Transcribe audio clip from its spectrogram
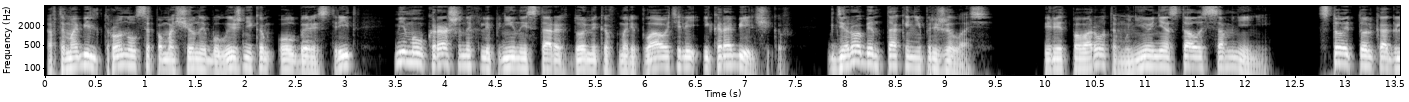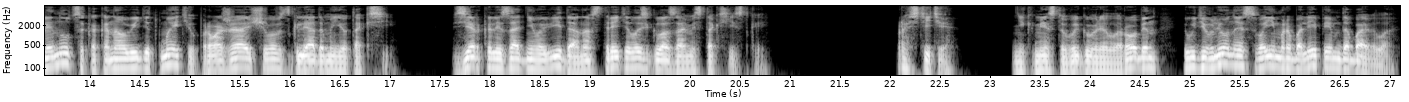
Автомобиль тронулся по мощенной булыжником Олбери-стрит мимо украшенных лепниной старых домиков мореплавателей и корабельщиков, где Робин так и не прижилась. Перед поворотом у нее не осталось сомнений. Стоит только оглянуться, как она увидит Мэтью, провожающего взглядом ее такси. В зеркале заднего вида она встретилась глазами с таксисткой. «Простите», — не к месту выговорила Робин и, удивленная своим раболепием, добавила.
